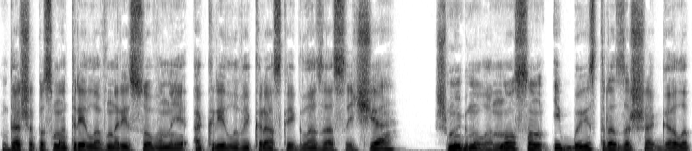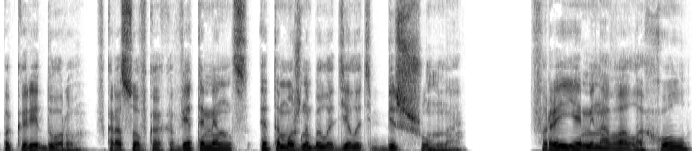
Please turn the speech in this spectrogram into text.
Даша посмотрела в нарисованные акриловой краской глаза Сыча шмыгнула носом и быстро зашагала по коридору. В кроссовках Ветеменс это можно было делать бесшумно. Фрейя миновала холл,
